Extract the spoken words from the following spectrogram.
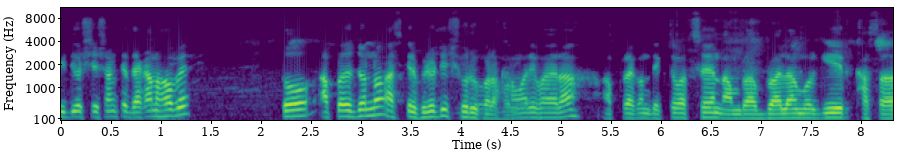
ভিডিও শেষাংশে দেখানো হবে। তো আপনাদের জন্য আজকের ভিডিওটি শুরু করা হলো। আমারই ভাইরা আপনারা এখন দেখতে পাচ্ছেন, আমরা ব্রয়লার মুরগির খাঁচা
